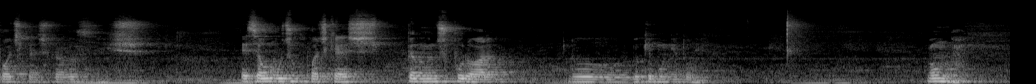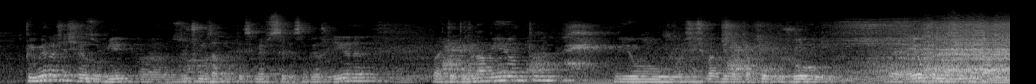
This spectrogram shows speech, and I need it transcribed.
podcast para vocês. Esse é o último podcast, pelo menos por hora, do, do que bonito Vamos lá. Primeiro a gente resumir uh, os últimos acontecimentos da seleção brasileira. Vai ter treinamento, e o, a gente vai ver daqui a pouco o jogo. É, eu pelo menos vou tentar.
